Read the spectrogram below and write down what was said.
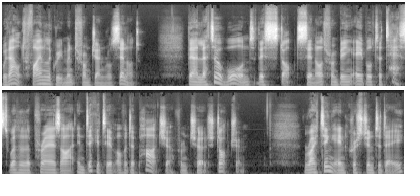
without final agreement from General Synod. Their letter warned this stopped Synod from being able to test whether the prayers are indicative of a departure from church doctrine. Writing in Christian Today,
